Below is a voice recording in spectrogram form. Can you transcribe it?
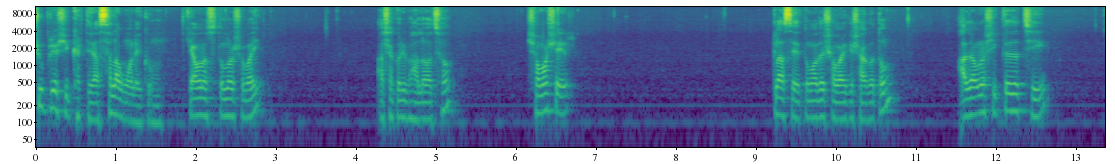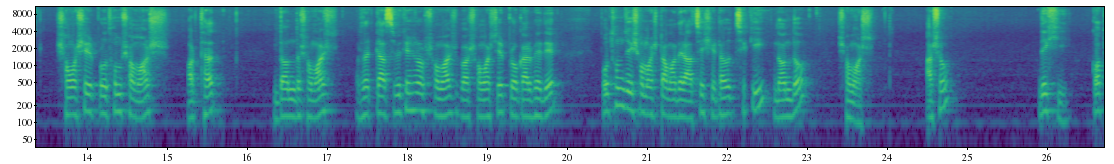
সুপ্রিয় শিক্ষার্থীরা, আসসালামু আলাইকুম। কেমন আছো তোমরা সবাই? আশা করি ভালো আছো। সমাসের ক্লাসে তোমাদের সবাইকে স্বাগতম। আজ আমরা শিখতে যাচ্ছি সমাসের প্রথম সমাস, অর্থাৎ দ্বন্দ্ব সমাস, অর্থাৎ ক্লাসিফিকেশন অফ সমাস বা সমাসের প্রকারভেদের প্রথম যে সমাসটা আমাদের আছে সেটা হচ্ছে কি? দ্বন্দ্ব সমাস। আসো, দেখি কত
